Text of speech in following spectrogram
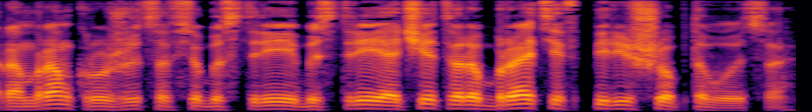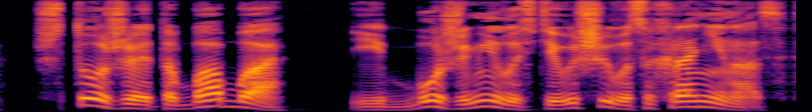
Рамрам кружится все быстрее и быстрее, а четверо братьев перешептываются. «Что же это, баба? И, боже милости, вышива, сохрани нас!»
